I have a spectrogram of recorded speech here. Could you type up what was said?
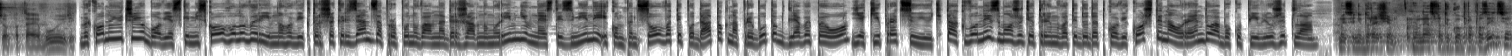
цього потребують. Виконуючий обов'язки міського голови рівного Віктор Шакирзян запропонував на державному рівні внести зміни і компенсовувати податок на прибуток для ВПО, які працюють. Так вони зможуть отримувати додаткові кошти на оренду або купівлю житла. Ми сьогодні, до речі, внесли таку пропозицію,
